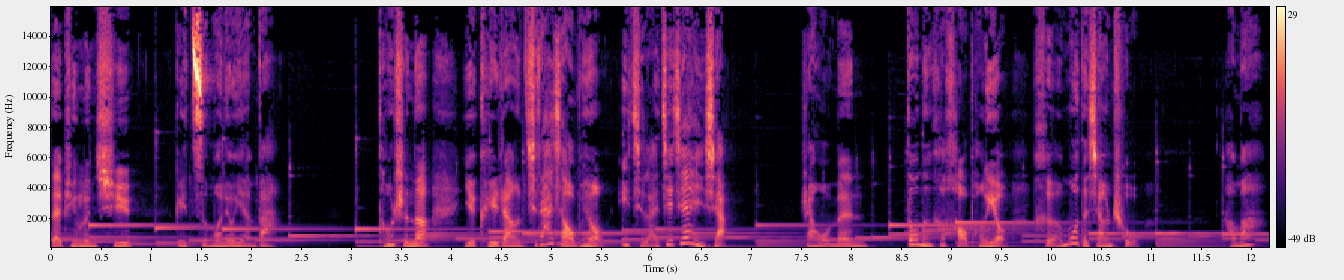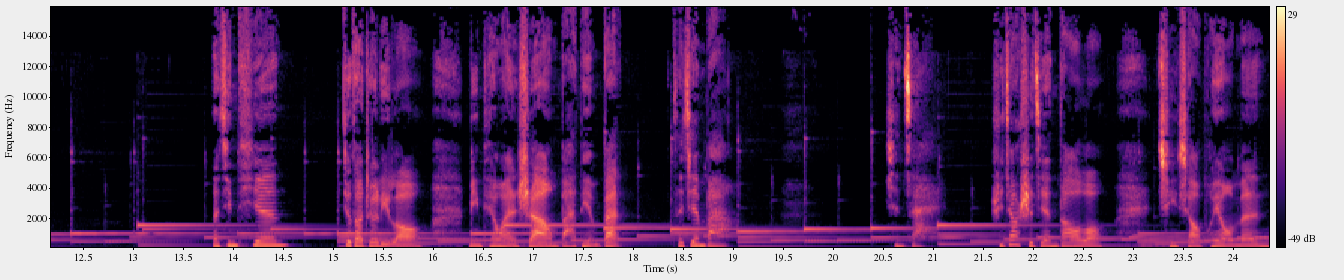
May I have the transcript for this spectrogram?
在评论区给子墨留言吧。同时呢，也可以让其他小朋友一起来借鉴一下，让我们都能和好朋友和睦的相处，好吗？那今天就到这里喽，明天晚上八点半再见吧。现在。睡觉时间到了，请小朋友们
